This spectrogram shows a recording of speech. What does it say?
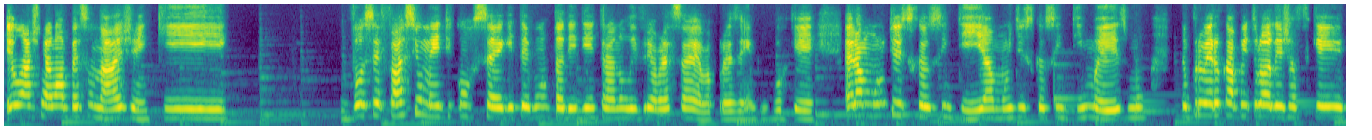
eu acho ela uma personagem que você facilmente consegue ter vontade de entrar no livro e abraçar ela, por exemplo, porque era muito isso que eu sentia, muito isso que eu senti mesmo. No primeiro capítulo ali eu já fiquei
